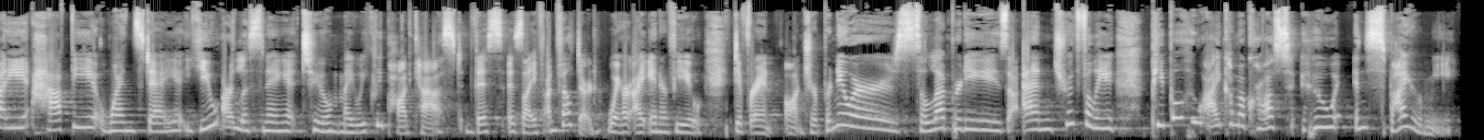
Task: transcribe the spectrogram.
Everybody. Happy Wednesday. You are listening to my weekly podcast, This is Life Unfiltered, where I interview different entrepreneurs, celebrities, and truthfully, people who I come across who inspire me.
